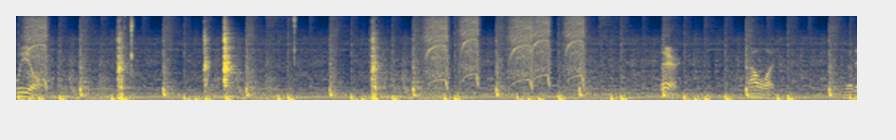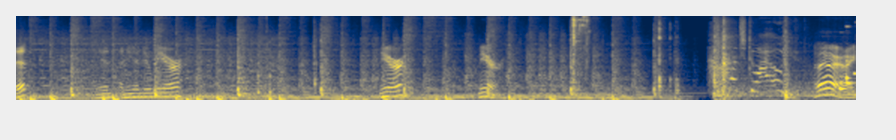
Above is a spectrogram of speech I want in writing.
wheel. There. Now what? Is that it? I need, I need a new mirror. Mirror. Mirror. How much do I owe you? Alright.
